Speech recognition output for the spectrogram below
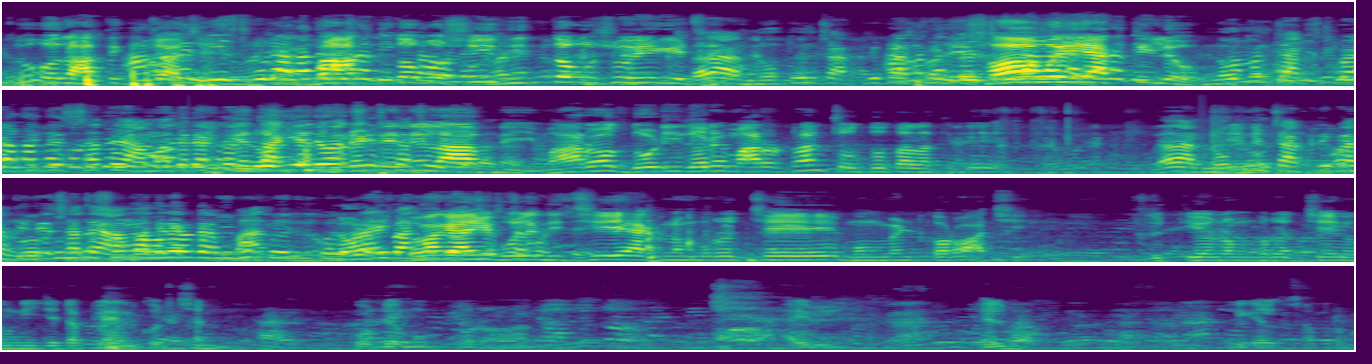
তো কিছু আছে। হয়ে গেছে। নতুন চাকরি প্রার্থীদের সব ওই একটি লোক। দিতে নতুন চাকরি প্রার্থীদের সাথে আমাদের একটা লড়িয়ে দেওয়ার চেষ্টা টেনে লাভ নেই। মারো দড়ি ধরে মারো টান চোদ্দ তলা থেকে তোমাকে আমি বলে দিচ্ছি এক নম্বর হচ্ছে মুভমেন্ট করো আছি। দ্বিতীয় নম্বর হচ্ছে উনি যেটা প্ল্যান করছেন হ্যাঁ। কোর্টে মুভ করো আই হেল্প লিগাল সাপোর্ট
